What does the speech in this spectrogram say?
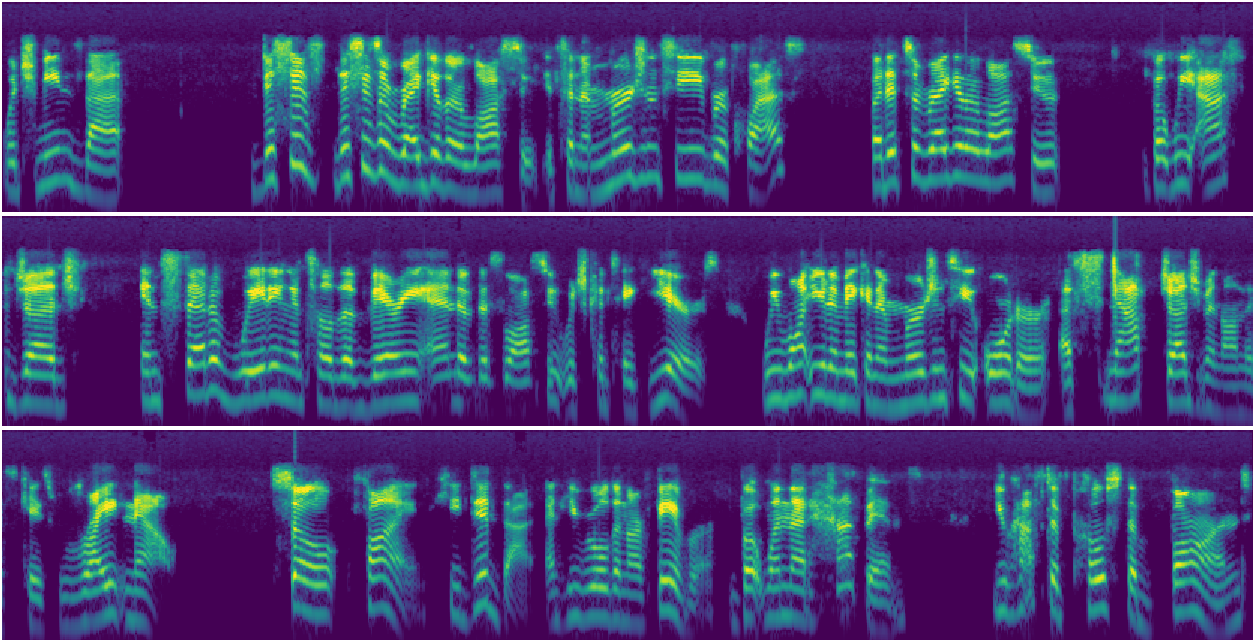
which means that this is this is a regular lawsuit. It's an emergency request, but it's a regular lawsuit. But we asked the judge instead of waiting until the very end of this lawsuit, which could take years, we want you to make an emergency order, a snap judgment on this case right now. So, fine, he did that and he ruled in our favor. But when that happens, you have to post a bond,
